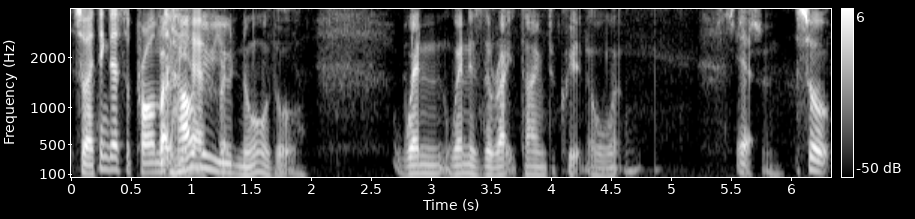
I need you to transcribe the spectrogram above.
So I think that's the problem. But that how have do you right- know though? When when is the right time to quit or what? Yeah. so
